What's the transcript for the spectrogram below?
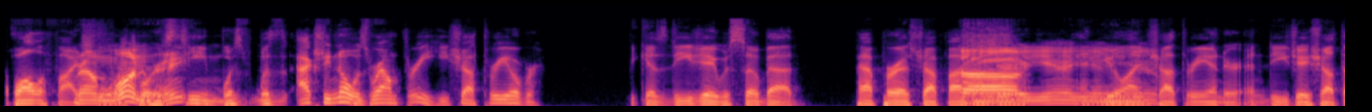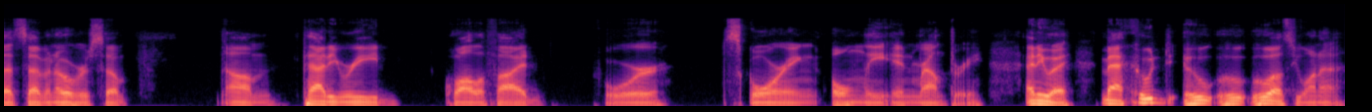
qualified Round for, one, for his team was was actually no, it was round three. He shot three over because DJ was so bad. Pat Perez shot five Oh under. yeah, and yeah. Uihlein yeah. shot three under, and DJ shot that seven over. So, um, Patty Reed qualified for scoring only in round three. Anyway, Mac, who who who who else you want to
